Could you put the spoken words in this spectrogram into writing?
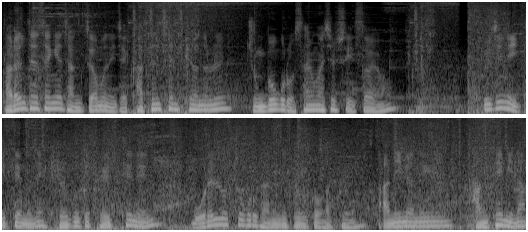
다른 태생의 장점은 이제 같은 챔피언을 중복으로 사용하실 수 있어요. 류진이 있기 때문에 결국에 벨트는 모렐로 쪽으로 가는 게 좋을 것 같아요. 아니면은 강템이나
